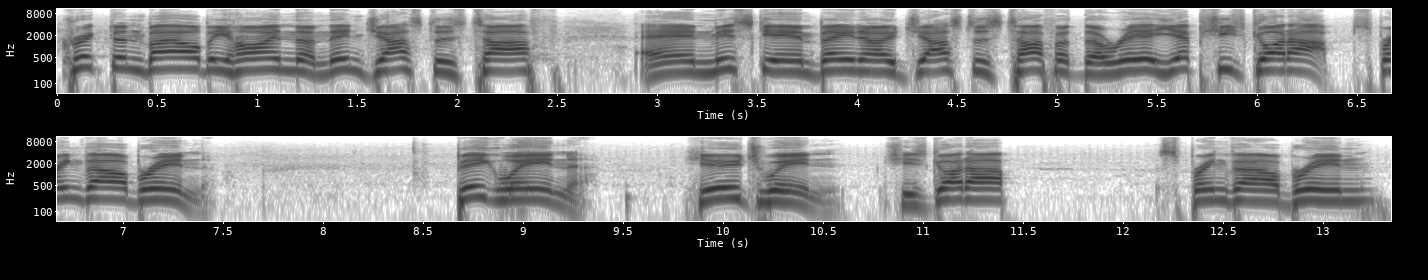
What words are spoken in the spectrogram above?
Crichton Bale behind them. Then just as tough. And Miss Gambino just as tough at the rear. Yep, she's got up. Springvale Bryn. Big win. Huge win. She's got up. Springvale Bryn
